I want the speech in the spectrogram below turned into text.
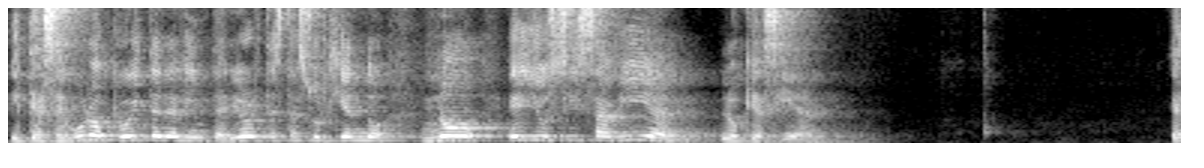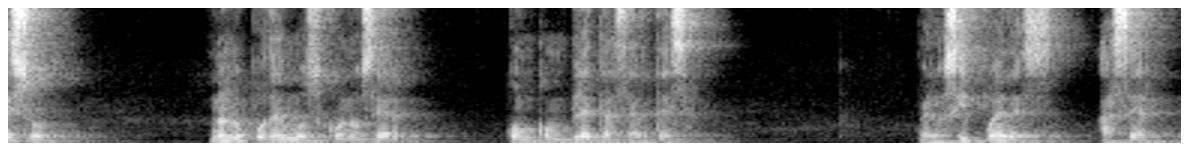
Y te aseguro que ahorita en el interior te está surgiendo, no, ellos sí sabían lo que hacían. Eso no lo podemos conocer con completa certeza, pero sí puedes hacer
